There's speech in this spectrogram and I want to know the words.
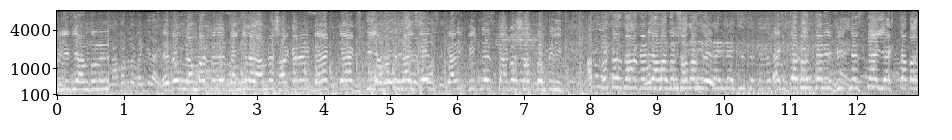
বিরোধী আন্দোলন এবং নাম্বার প্লেট ব্যাঙ্গেলার আমরা সরকারের ব্যাট ট্যাক্স দিই, আমাদের লাইসেন্স গাড়ির ফিটনেস কাগজ সব কমপ্লিট টোটাল গাড়ি আমাদের আছে। একটা বাস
